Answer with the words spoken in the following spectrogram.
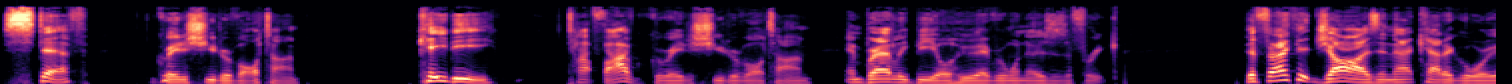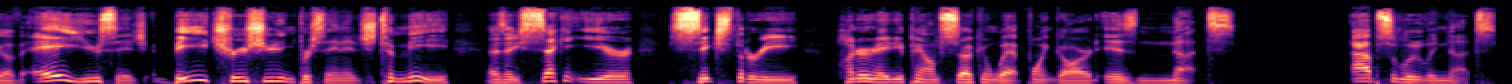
Steph, greatest shooter of all time. KD, top five greatest shooter of all time. And Bradley Beal, who everyone knows is a freak. The fact that Ja is in that category of A, usage, B, true shooting percentage, to me, as a second year, 6'3, 180 pound soaking wet point guard, is nuts. Absolutely nuts.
